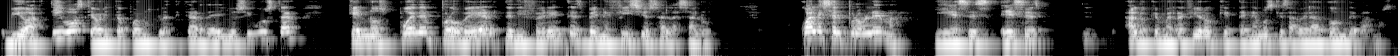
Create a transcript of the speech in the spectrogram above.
bioactivos, que ahorita podemos platicar de ellos si gustan, que nos pueden proveer de diferentes beneficios a la salud. ¿Cuál es el problema? Y ese es, ese es a lo que me refiero que tenemos que saber a dónde vamos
